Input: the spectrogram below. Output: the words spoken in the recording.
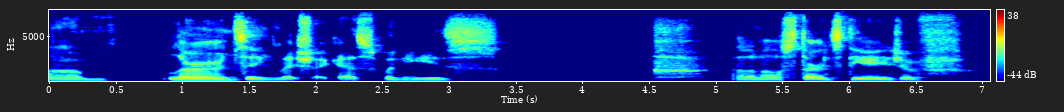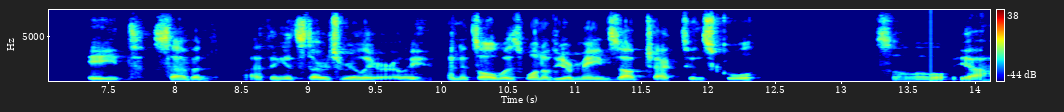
um, learns English, I guess, when he's I don't know, starts the age of eight, seven. I think it starts really early, and it's always one of your main subjects in school. So yeah.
